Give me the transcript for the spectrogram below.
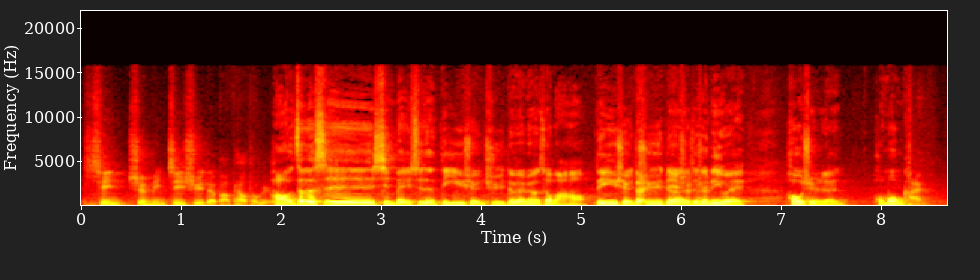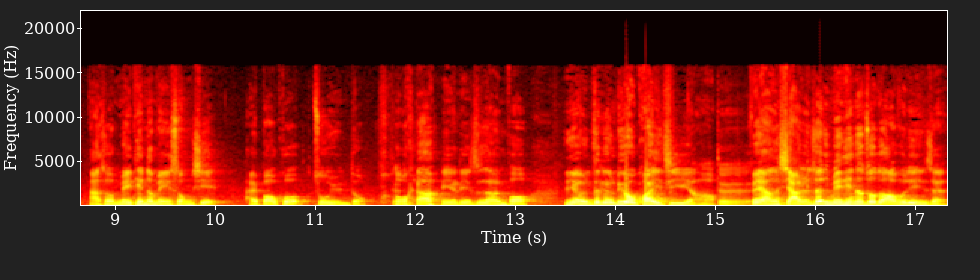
请选民继续的把票投给我。好，这个是新北市的第一选区，对不对？没有错吧？哈，第一选区的这个立委候选人洪孟凯，他说每天都没松懈，还包括做运动。我看到你的脸书上面 po，你有这个六块肌啊，哈，对对对。非常吓人。所以你每天都做多少？伏地挺身？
